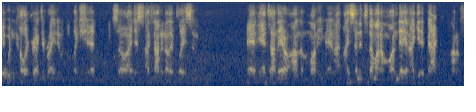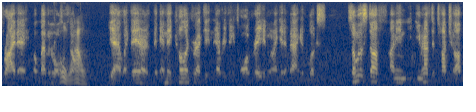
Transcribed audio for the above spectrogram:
they wouldn't color correct it right, it would look like shit. So I just I found another place, and man, Anton, they are on the money, man. I, I send it to them on a Monday, and I get it back on a Friday. Eleven rolls. Oh wow. Yeah, like they are, and they color correct it and everything. It's all graded when I get it back. It looks. Some of the stuff, I mean, you have to touch up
